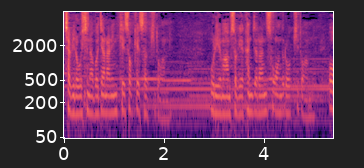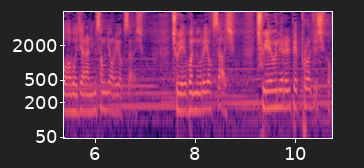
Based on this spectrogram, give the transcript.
자비로우신 아버지 하나님 계속해서 기도합니다. 우리의 마음속에 간절한 소원으로 기도합니다. 오 아버지 하나님 성령으로 역사하시고 주의 권능으로 역사하시고 주의 은혜를 베풀어 주시고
